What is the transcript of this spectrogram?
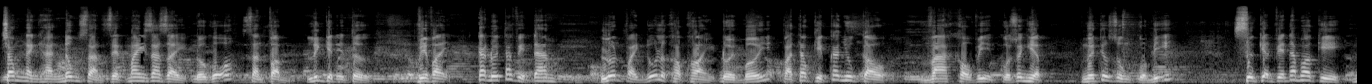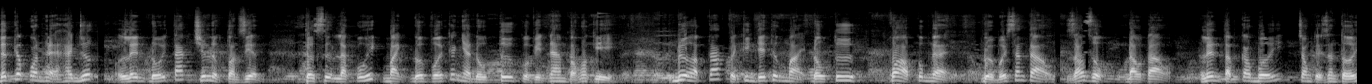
trong ngành hàng nông sản dệt may da dày, đồ gỗ, sản phẩm, linh kiện điện tử. Vì vậy, các đối tác Việt Nam luôn phải nỗ lực học hỏi, đổi mới và theo kịp các nhu cầu và khẩu vị của doanh nghiệp, người tiêu dùng của Mỹ. Sự kiện Việt Nam Hoa Kỳ nâng cấp quan hệ hai nước lên đối tác chiến lược toàn diện thực sự là cú hích mạnh đối với các nhà đầu tư của Việt Nam và Hoa Kỳ, đưa hợp tác về kinh tế thương mại, đầu tư, khoa học công nghệ, đổi mới sáng tạo, giáo dục, đào tạo lên tầm cao mới trong thời gian tới.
